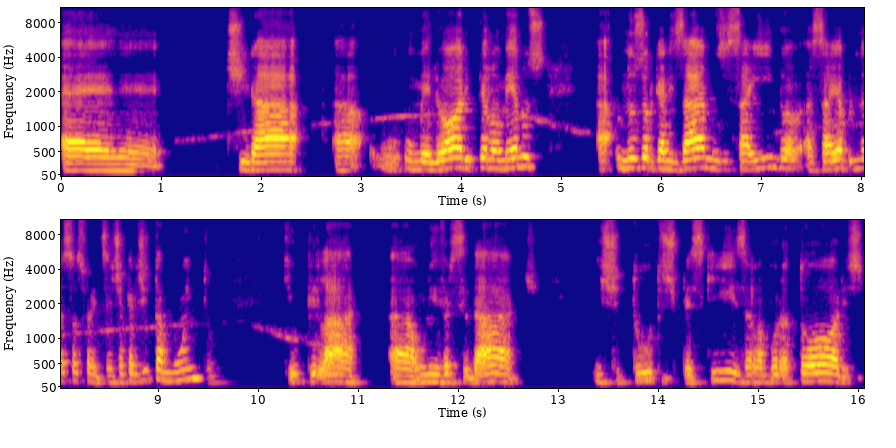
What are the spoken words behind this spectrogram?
é, tirar ah, o, o melhor e pelo menos nos organizarmos e saindo, sair abrindo essas frentes. A gente acredita muito que o pilar universidade, institutos de pesquisa, laboratórios,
